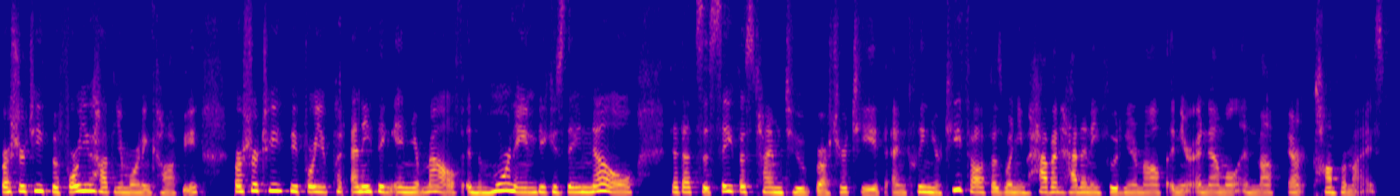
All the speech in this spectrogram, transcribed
brush your teeth before you have your morning coffee, brush your teeth before you put anything in your mouth in the morning because they know that that's the safest time to brush your teeth and clean your teeth off is when you haven't had any food in your mouth and your enamel and mouth aren't compromised.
